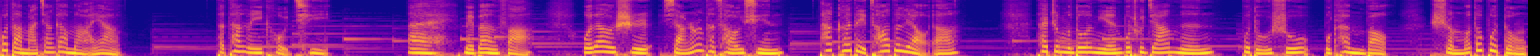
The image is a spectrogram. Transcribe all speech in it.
不打麻将干嘛呀？他叹了一口气，唉，没办法，我倒是想让他操心，他可得操得了呀。他这么多年不出家门，不读书，不看报，什么都不懂。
